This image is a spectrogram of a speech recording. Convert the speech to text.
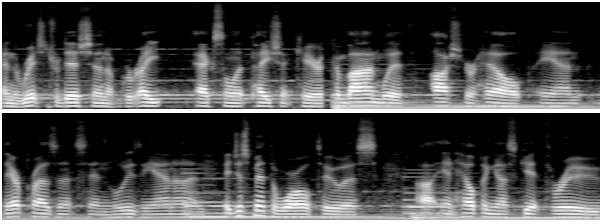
and the rich tradition of great, excellent patient care, combined with Ochsner Health and their presence in Louisiana, and it just meant the world to us uh, in helping us get through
